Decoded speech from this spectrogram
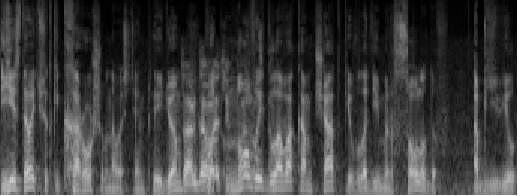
Есть, давайте все-таки к хорошим новостям перейдем. Так, давайте, вот новый пожалуйста. глава Камчатки Владимир Солодов объявил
